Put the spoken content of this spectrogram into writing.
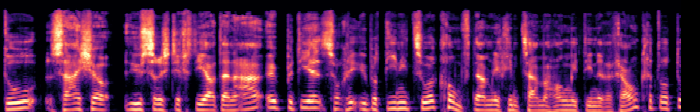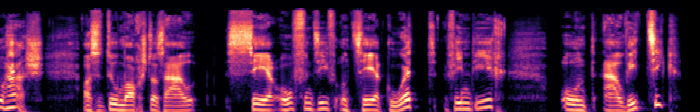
du sagst ja, äußerst dich ja dann auch über, die, so über deine Zukunft, nämlich im Zusammenhang mit deiner Krankheit, die du hast. Also du machst das auch sehr offensiv und sehr gut, finde ich. Und auch witzig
